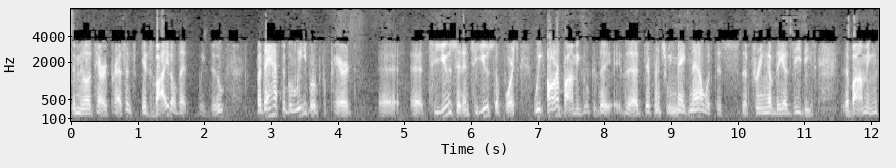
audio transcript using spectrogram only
the military presence. It's vital that we do, but they have to believe we're prepared uh, uh, to use it and to use the force. We are bombing. Look at the the difference we make now with this the freeing of the Yazidis, the bombings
